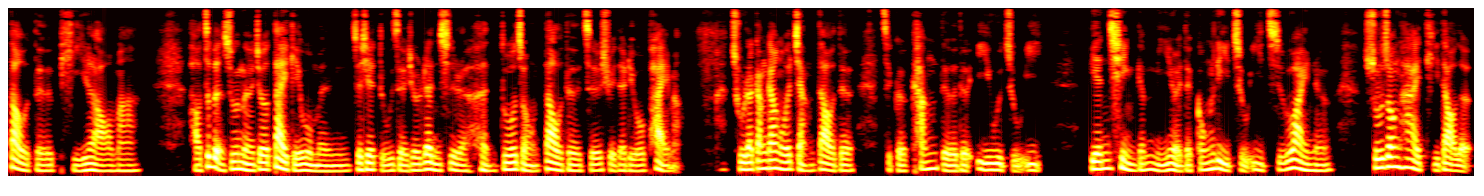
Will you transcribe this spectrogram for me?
道德疲劳吗？好，这本书呢，就带给我们这些读者就认识了很多种道德哲学的流派嘛。除了刚刚我讲到的这个康德的义务主义、边沁跟米尔的功利主义之外呢，书中他还提到了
